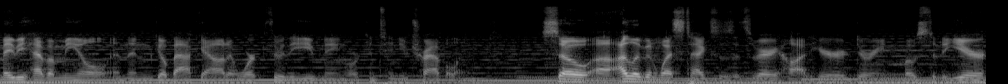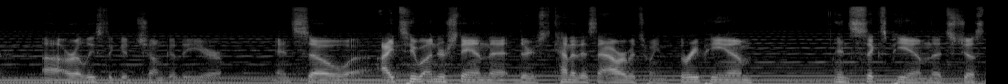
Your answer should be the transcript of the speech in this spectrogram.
maybe have a meal, and then go back out and work through the evening or continue traveling. So uh, I live in West Texas. It's very hot here during most of the year, uh, or at least a good chunk of the year. And so uh, I too understand that there's kind of this hour between 3 p.m. and 6 p.m. that's just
